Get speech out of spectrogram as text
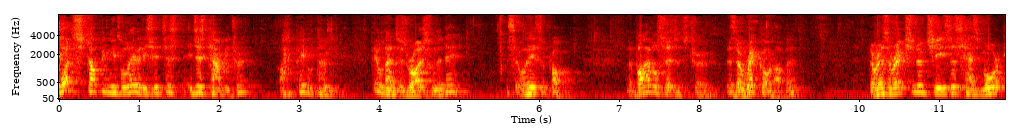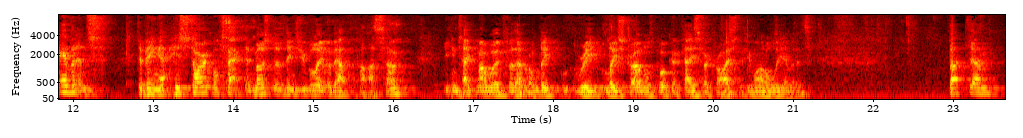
what's stopping you believe it? He said, just it just can't be true. Like, people don't people don't just rise from the dead. I said, Well, here's the problem. The Bible says it's true. There's a record of it. The resurrection of Jesus has more evidence to being a historical fact than most of the things you believe about the past. So you can take my word for that, or read Lee Strobel's book, A Case for Christ, if you want all the evidence. But um,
